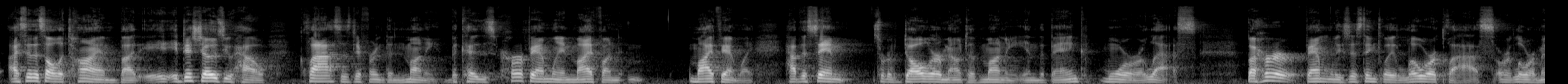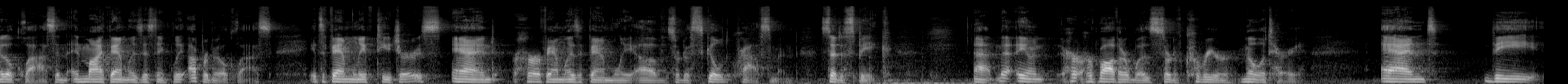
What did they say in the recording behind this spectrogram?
I say this all the time, but it, it just shows you how class is different than money because her family and my fun, my family have the same sort of dollar amount of money in the bank, more or less. But her family is distinctly lower class or lower middle class, and, and my family is distinctly upper middle class. It's a family of teachers, and her family is a family of sort of skilled craftsmen, so to speak uh, you know, her, her father was sort of career military. And the,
